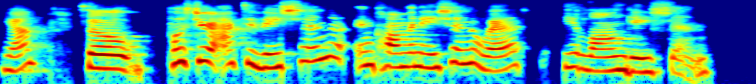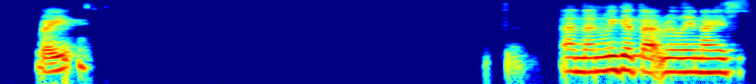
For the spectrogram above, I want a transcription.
Yeah. So posterior activation in combination with elongation, right? And then we get that really nice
